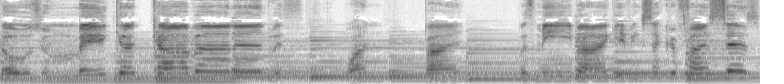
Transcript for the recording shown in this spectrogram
Those who make a covenant with one by with me by giving sacrifices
